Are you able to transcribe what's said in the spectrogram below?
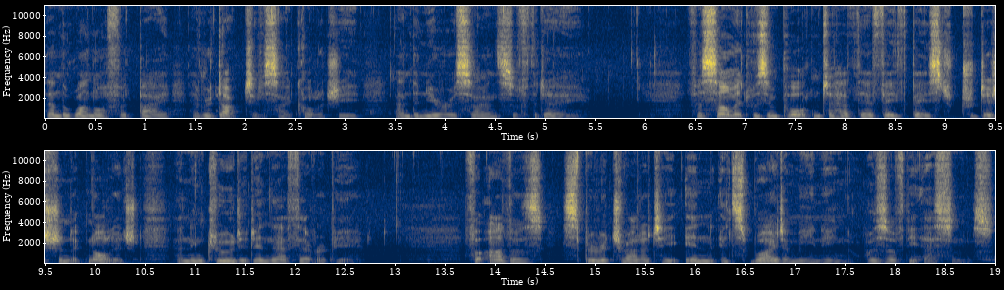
than the one offered by a reductive psychology and the neuroscience of the day. For some, it was important to have their faith based tradition acknowledged and included in their therapy. For others, spirituality in its wider meaning was of the essence.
